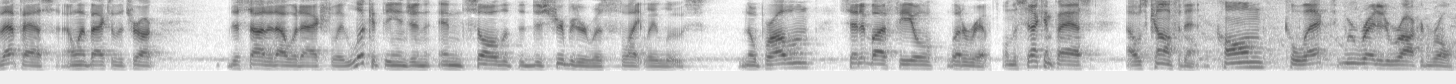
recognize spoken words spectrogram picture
that pass, I went back to the truck, decided I would actually look at the engine and saw that the distributor was slightly loose. No problem, set it by feel, let it rip. On the second pass, I was confident. Calm, collect, we were ready to rock and roll.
